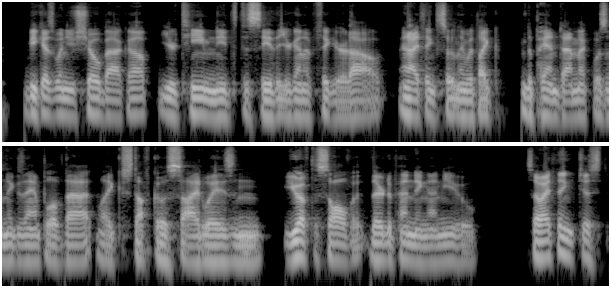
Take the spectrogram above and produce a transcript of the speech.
because when you show back up your team needs to see that you're going to figure it out and i think certainly with like the pandemic was an example of that like stuff goes sideways and you have to solve it they're depending on you so I think just,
